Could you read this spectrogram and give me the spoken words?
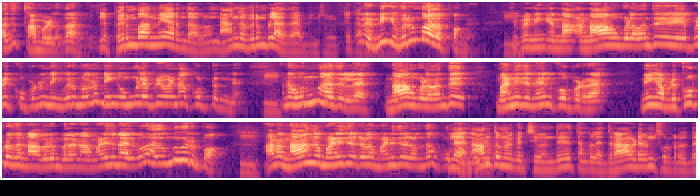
அது தமிழில் தான் இருக்குது இல்ல பெரும்பான்மையா இருந்தாலும் நாங்க விரும்பல அதை அப்படின்னு சொல்லிட்டு இல்லை நீங்கள் விரும்பாத போங்க. இப்போ நீங்கள் நான் நான் உங்களை வந்து எப்படி கூப்பிடணும் நீங்கள் விரும்பலாம் நீங்கள் உங்களை எப்படி வேணால் கூப்பிட்டுங்க. ஆனால் உண்மை அது இல்லை. நான் உங்களை வந்து மனிதனேன்னு கூப்பிடுறேன். நீங்கள் அப்படி கூப்பிடுறத நான் விரும்பலை. நான் மனிதனாக இருக்கணும் அது உங்கள் விருப்பம். ம். ஆனால் நாங்கள் மனிதர்களை மனிதர்கள் தான் இல்ல நாம். தமிழ் கட்சி வந்து தங்களை திராவிடர்னு சொல்றத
